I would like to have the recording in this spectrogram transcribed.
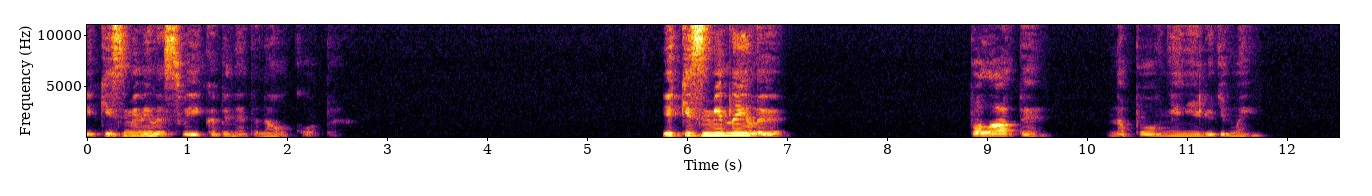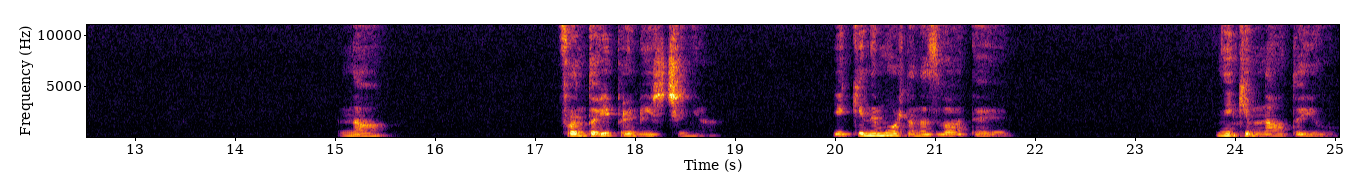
які змінили свої кабінети на окопи, які змінили палати, наповнені людьми на фронтові приміщення, які не можна назвати ні кімнатою,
